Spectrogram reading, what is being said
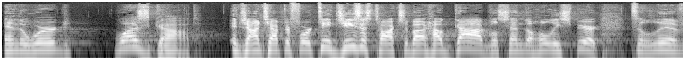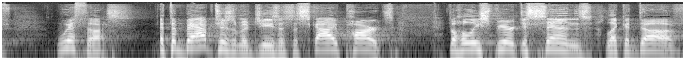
and the Word was God. In John chapter 14, Jesus talks about how God will send the Holy Spirit to live with us. At the baptism of Jesus, the sky parts, the Holy Spirit descends like a dove.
